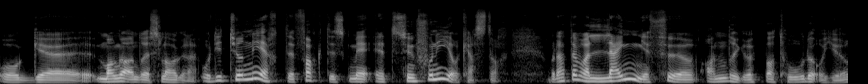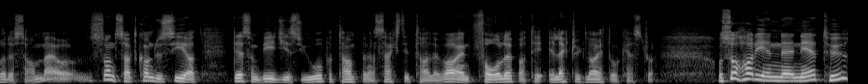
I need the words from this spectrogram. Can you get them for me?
og eh, mange andre slagere. Og de turnerte faktisk med et symfoniorkester. Og dette var lenge før andre grupper torde å gjøre det samme. og Sånn sett kan du si at det som Bee Gees gjorde på tampen av 60-tallet, var en forløper til Electric Light Orchestra. Og så har de en eh, nedtur.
